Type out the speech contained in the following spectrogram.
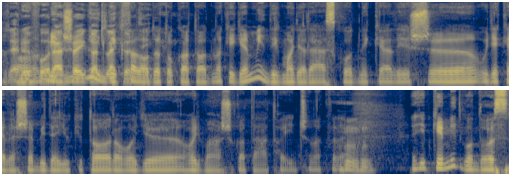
az erőforrásaikat mindig lekötik. feladatokat adnak, igen, mindig magyarázkodni kell, és uh, ugye kevesebb idejük jut arra, hogy, uh, hogy másokat áthajítsanak vele. Egyébként mit gondolsz,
